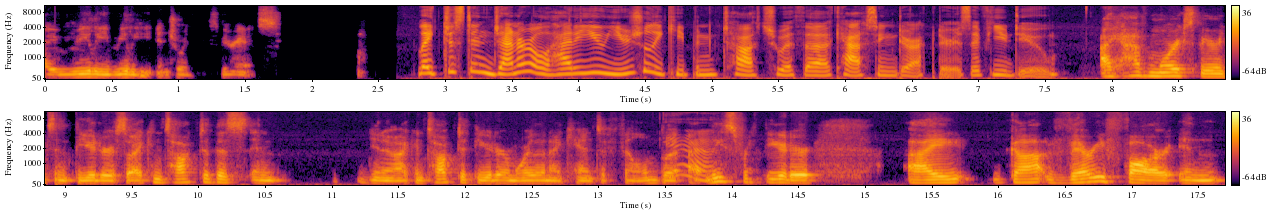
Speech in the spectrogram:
i really really enjoyed the experience. Like just in general how do you usually keep in touch with uh, casting directors if you do? I have more experience in theater, so I can talk to this in you know, I can talk to theater more than I can to film, but Yeah. at least for theater, I got very far in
